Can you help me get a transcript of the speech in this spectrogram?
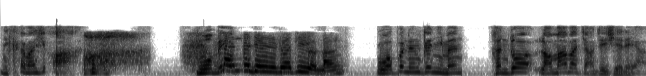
你开玩笑啊？哦，我没有那那就是说这有能我不能跟你们很多老妈妈讲这些的呀。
